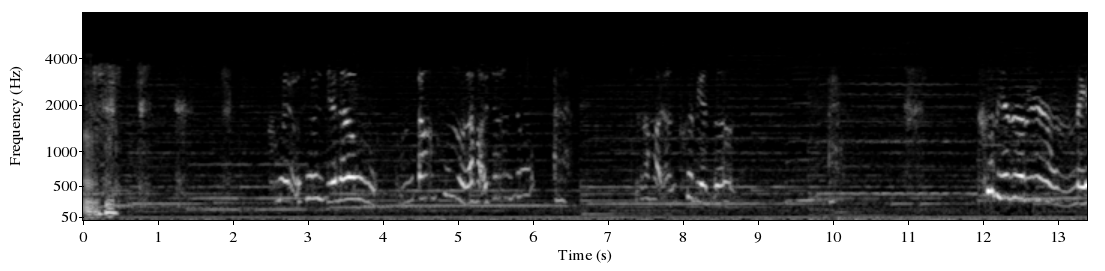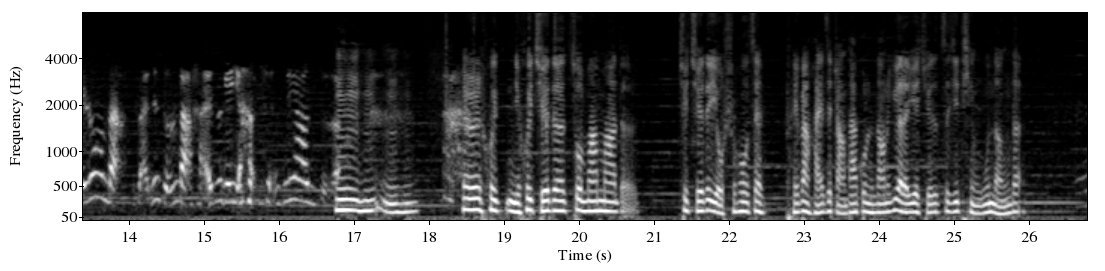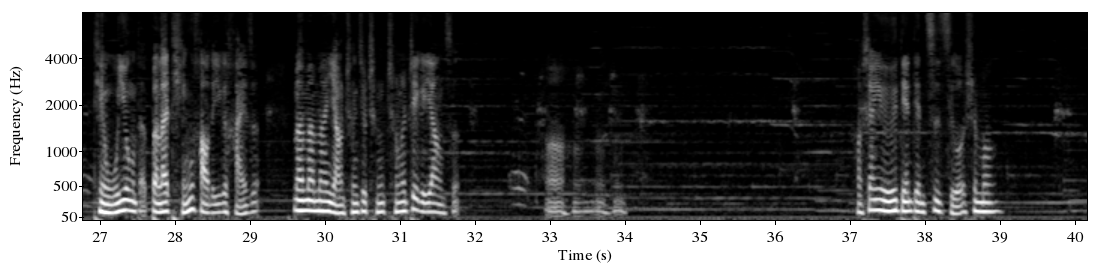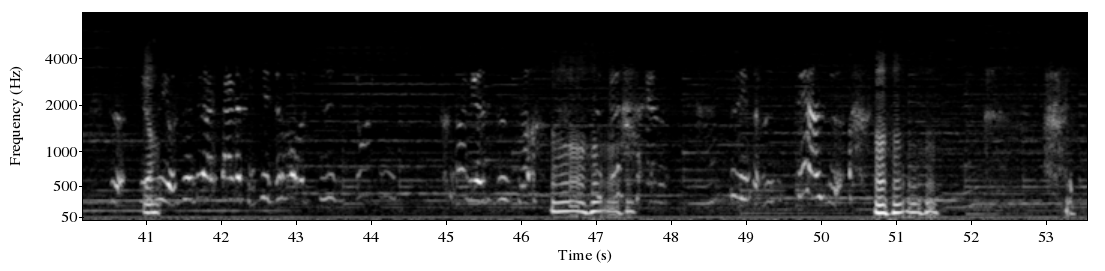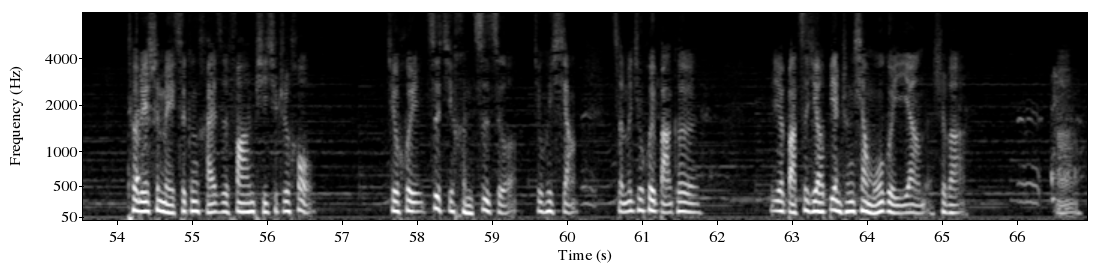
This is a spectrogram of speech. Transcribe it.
嗯哼，我有时候觉得我我们当父母的好像就，哎，真的好像特别的，哎，特别的那种没用的，反正总是把孩子给养成这样子了。嗯哼嗯哼，但是会你会觉得做妈妈的，就觉得有时候在陪伴孩子长大过程当中，越来越觉得自己挺无能的，挺无用的。本来挺好的一个孩子，慢慢慢养成就成成了这个样子。嗯，啊，嗯嗯嗯，好像又有一点点自责，是吗？是，就是有时候这样发了脾气之后，其实就是特别自责，哦，自己怎么这样子。嗯哼嗯哼。特别是每次跟孩子发完脾气之后，就会自己很自责，就会想，嗯怎么就会把个，要把自己要变成像魔鬼一样的，是吧？嗯，啊。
